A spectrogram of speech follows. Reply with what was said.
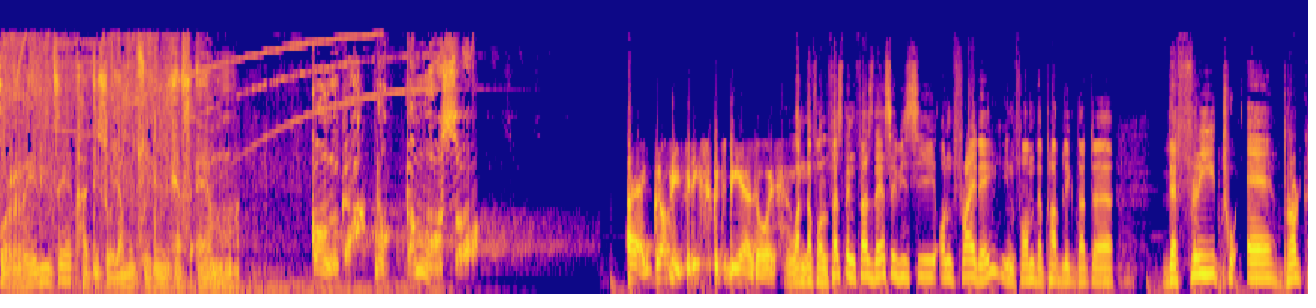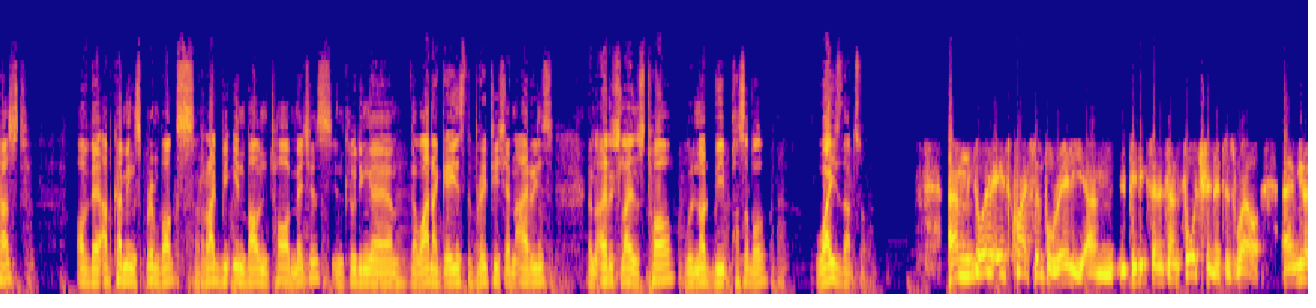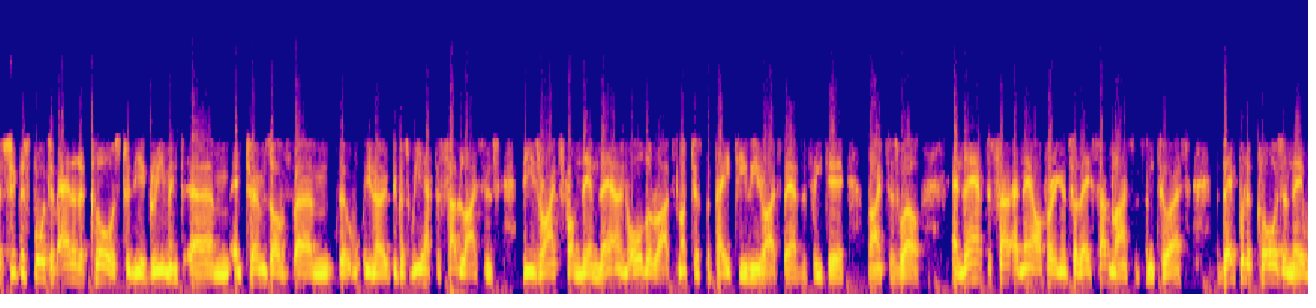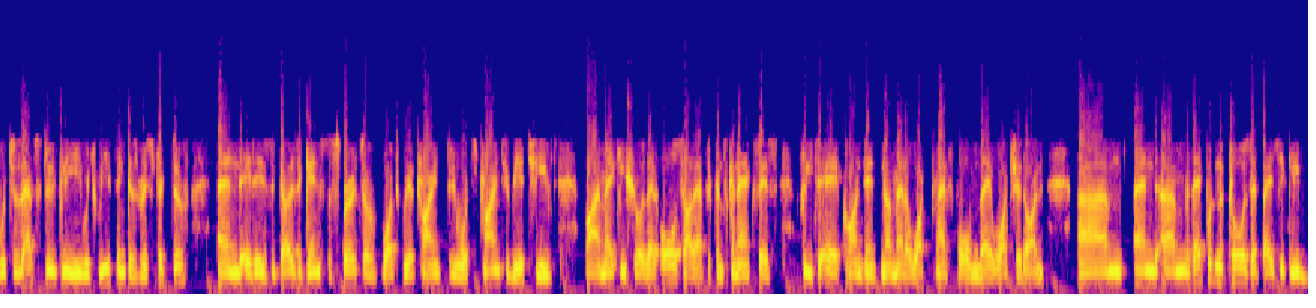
o reditse kgatiso ya motsweding fm konka bokamoso Uh, good afternoon, Felix. Good to be here as always. Wonderful. First thing first, the SABC on Friday informed the public that uh, the free to air broadcast of the upcoming Springboks rugby inbound tour matches, including uh, the one against the British and Irish and Irish Lions tour, will not be possible. Why is that so? Um, well, it's quite simple, really, um, Felix, and it's unfortunate as well. Um, you know, Supersport have added a clause to the agreement um, in terms of um, the, you know, because we have to sublicense these rights from them. They own all the rights, not just the pay TV rights. They have the free to rights as well and they have to sub, and they're offering it, so they sublicense them to us. But they put a clause in there which is absolutely, which we think is restrictive, and it is it goes against the spirit of what we're trying to, what's trying to be achieved by making sure that all South Africans can access free to air content, no matter what platform they watch it on. Um, and um, they put in a clause that basically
